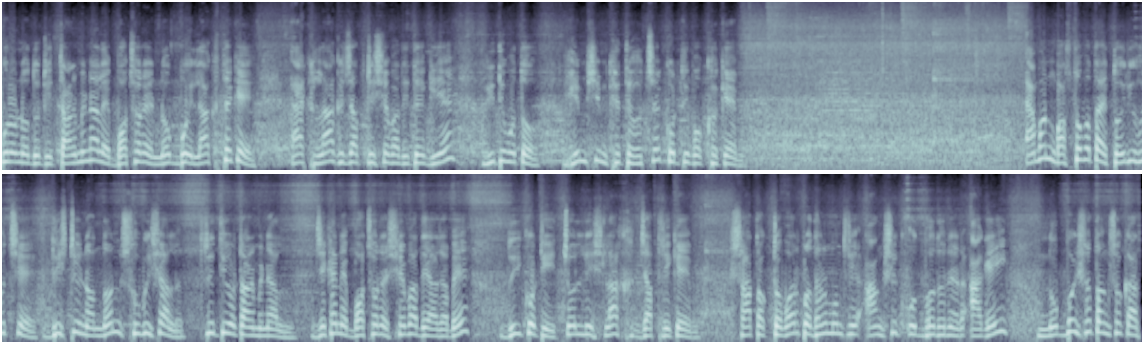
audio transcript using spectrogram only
পুরনো দুটি টার্মিনালে বছরে নব্বই লাখ থেকে এক লাখ যাত্রী সেবা দিতে গিয়ে রীতিমতো হিমশিম খেতে হচ্ছে কর্তৃপক্ষকে। এমন বাস্তবতায় তৈরি হচ্ছে দৃষ্টিনন্দন সুবিশাল তৃতীয় টার্মিনাল, যেখানে বছরে সেবা দেওয়া যাবে দুই কোটি চল্লিশ লাখ যাত্রীকে। সাত অক্টোবর প্রধানমন্ত্রী আংশিক উদ্বোধনের আগেই নব্বই শতাংশ কাজ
